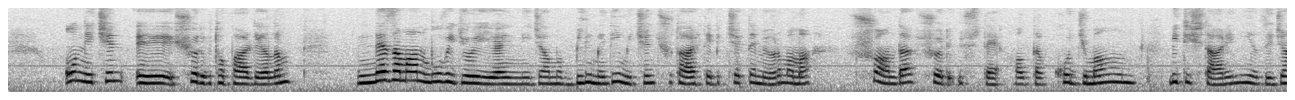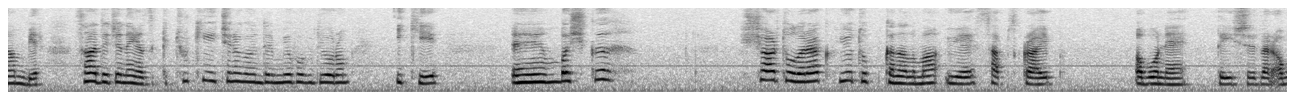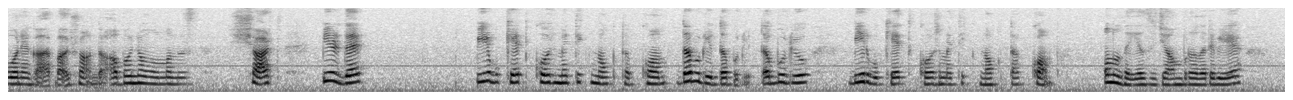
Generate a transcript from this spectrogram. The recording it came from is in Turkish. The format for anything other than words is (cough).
Onun için e, şöyle bir toparlayalım. Ne zaman bu videoyu yayınlayacağımı bilmediğim için şu tarihte bitecek demiyorum ama şu anda şöyle üstte altta kocaman bitiş tarihini yazacağım bir. Sadece ne yazık ki Türkiye içine gönderim yapabiliyorum. İki, ee, başka şart olarak YouTube kanalıma üye, subscribe, abone değiştirdiler. Abone galiba şu anda. Abone olmanız şart. Bir de birbuketkozmetik.com www.birbuketkozmetik.com Onu da yazacağım buralara yere.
